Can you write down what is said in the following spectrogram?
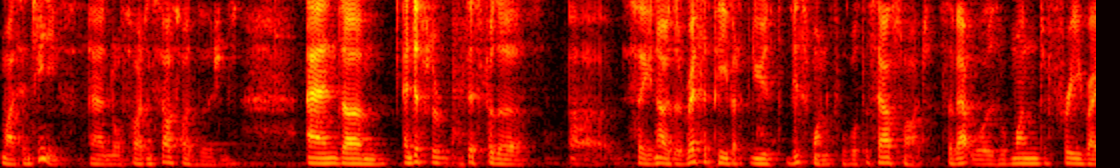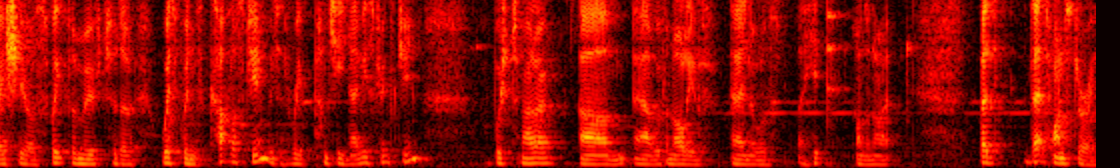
my Centinis, uh, North Side and South Side versions. And um, and just for just for the uh, so you know the recipe that used this one for was the south side. So that was a one to three ratio of sweet vermouth to the West Winds Cutlass gin, which is a very punchy navy strength gin, bush tomato um, uh, with an olive, and it was a hit on the night. But that's one story.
